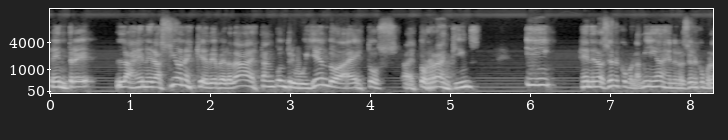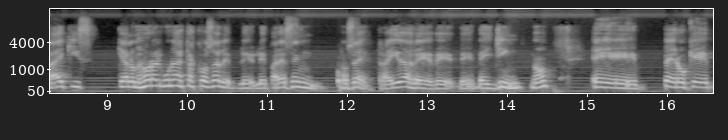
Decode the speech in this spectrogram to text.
entre las generaciones que de verdad están contribuyendo a estos, a estos rankings y generaciones como la mía, generaciones como la X, que a lo mejor algunas de estas cosas le, le- parecen, no sé, traídas de, de- Beijing, ¿no? Eh, pero, que,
